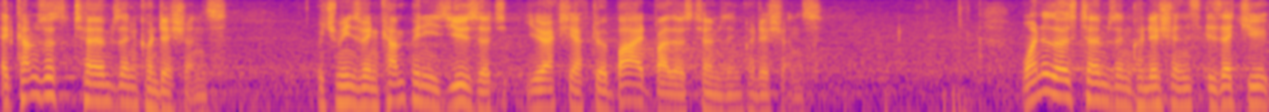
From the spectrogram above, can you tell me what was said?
It comes with terms and conditions which means when companies use it, you actually have to abide by those terms and conditions. One of those terms and conditions is that you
